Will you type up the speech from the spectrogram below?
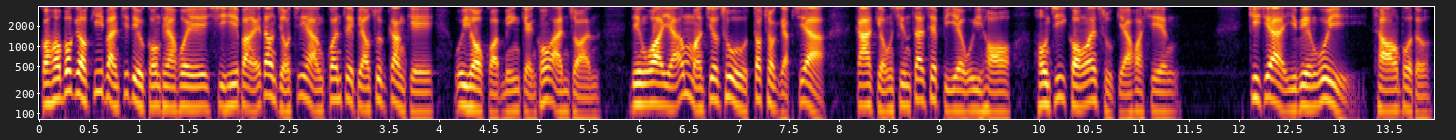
关环保局举办这场公听会，是希望会当将这项管制标准降低，维护国民健康安全。另外，也毋茫借此督促业者加强生产设备的维护，防止公安事件发生。记者余明伟采访报道。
